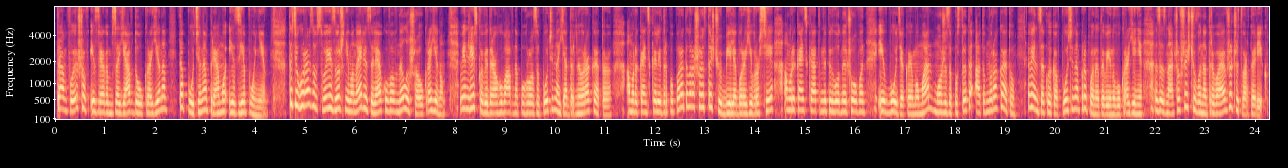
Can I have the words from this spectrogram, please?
Трамп вийшов із рядом заяв до України та Путіна прямо із Японії. Та цього разу в своїй звичній манері залякував не лише Україну. Він різко відреагував на погрози Путіна ядерною ракетою. Американський лідер попередив рашиста, що біля берегів Росії американський атомний підводний човен і в будь-який момент може запустити атомну ракету. Він закликав Путіна припинити війну в Україні, зазначивши, що вона триває вже четвертий рік.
